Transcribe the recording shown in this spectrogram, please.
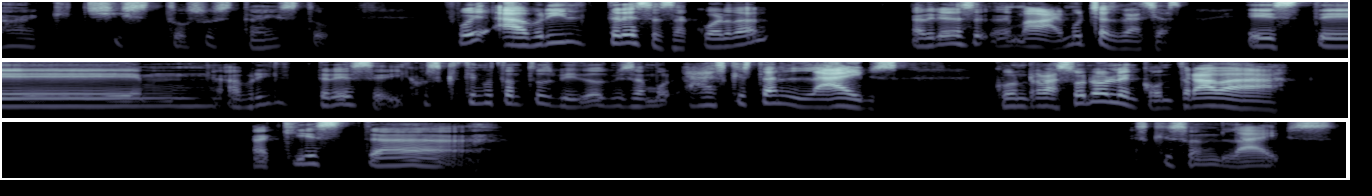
Ay, qué chistoso está esto. Fue abril 13, ¿se acuerdan? Adriana, Se- ay, muchas gracias. Este, mm, abril 13, hijo, es que tengo tantos videos, mis amores. Ah, es que están lives. Con razón no lo encontraba. Aquí está. Es que son lives.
